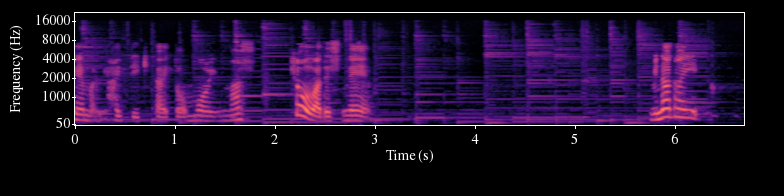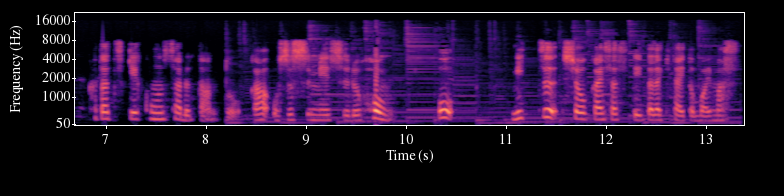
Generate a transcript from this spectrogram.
テーマに入っていきたいと思います。今日はですね、見習い片付けコンサルタントがおすすめする本を3つ紹介させていただきたいと思います。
